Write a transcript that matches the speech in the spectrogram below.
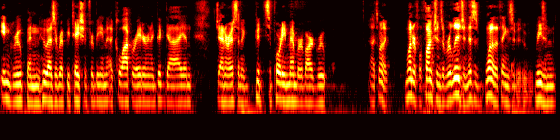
in group and who has a reputation for being a cooperator and a good guy and generous and a good supporting member of our group. Uh, it's one of the wonderful functions of religion. This is one of the things, reasons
